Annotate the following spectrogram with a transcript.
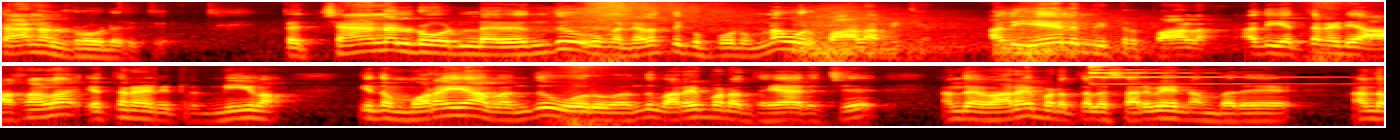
சேனல் ரோடு இருக்குது இப்போ சேனல் ரோட்ல இருந்து உங்கள் நிலத்துக்கு போகணும்னா ஒரு பாலம் அமைக்கணும். அது ஏழு மீட்டர் பாலம். அது எத்தனை அடி அகலம் எத்தனை மீட்டர் நீளம்? இதை முறையாக வந்து ஒரு வந்து வரைபடம் தயாரித்து அந்த வரைபடத்தில் சர்வே நம்பரு அந்த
